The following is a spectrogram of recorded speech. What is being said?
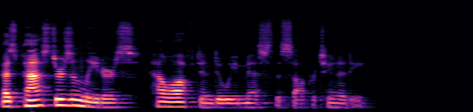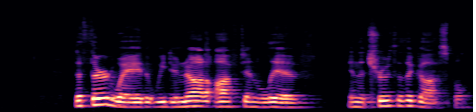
As pastors and leaders, how often do we miss this opportunity? The third way that we do not often live in the truth of the gospel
